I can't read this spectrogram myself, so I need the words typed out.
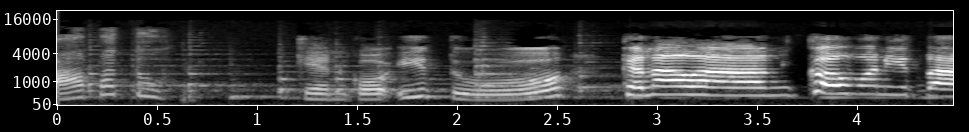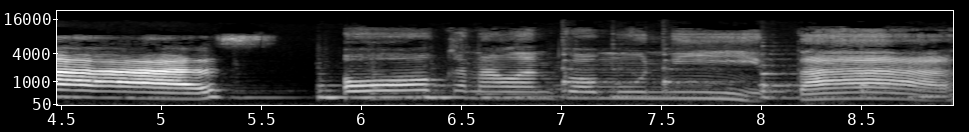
apa tuh? Kenko itu kenalan komunitas. Oh, kenalan komunitas.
